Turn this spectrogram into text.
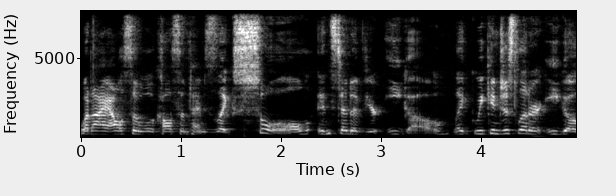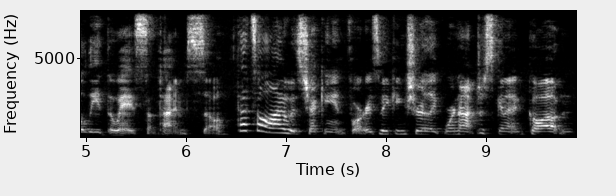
what I also will call sometimes is like soul instead of your ego. Like we can just let our ego lead the ways sometimes. So that's all I was checking in for is making sure like we're not just gonna go out and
